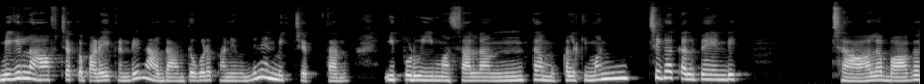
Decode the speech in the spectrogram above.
మిగిలిన హాఫ్ చెక్క పడేయకండి. నా దాంతో కూడా పని ఉంది. నేను మీకు చెప్తాను. ఇప్పుడు ఈ మసాలా అంతా ముక్కలకి మంచిగా కలిపేయండి. చాలా బాగా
